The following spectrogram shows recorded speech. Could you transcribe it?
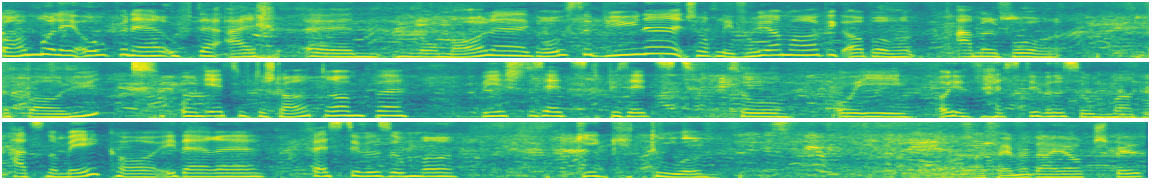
Bambole Open Air auf der eigentlich äh, normalen grossen Bühne, schon ein bisschen früh am Abend, aber einmal vor ein paar Leuten. Und jetzt auf der Startrampe, wie ist das jetzt bis jetzt so euer, euer Festivalsommer? Hat es noch mehr gehabt in dieser Festivalsommer-Gig-Tour? Was haben wir da Jahr gespielt?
